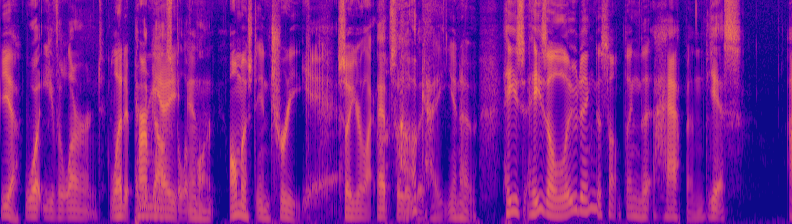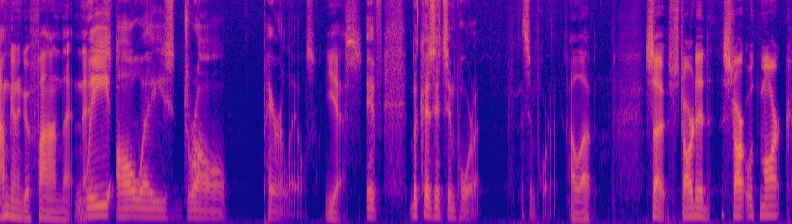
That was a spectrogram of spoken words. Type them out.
Yeah. what you've learned. Let it in the permeate Gospel of and Mark. almost intrigue. Yeah. So you're like, Absolutely. okay, you know, he's he's alluding to something that happened. Yes. I'm gonna go find that next. We always draw parallels. yes. If because it's important. It's important. I love it. So started start with Mark,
